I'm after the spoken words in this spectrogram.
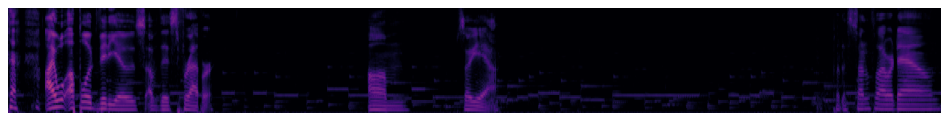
I will upload videos of this forever. Um... So yeah. Put a sunflower down.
